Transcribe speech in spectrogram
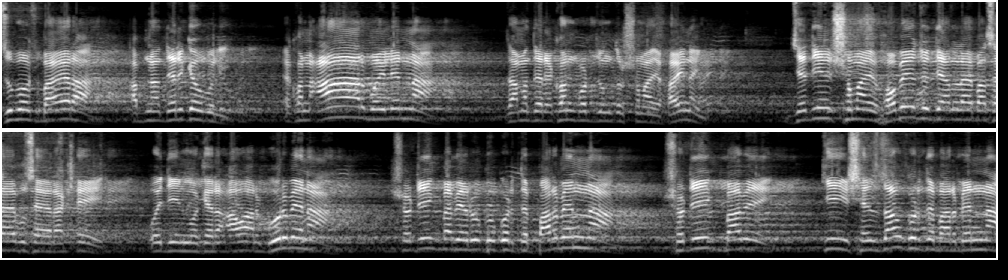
যুবক ভাইয়েরা, আপনাদেরকেও বলি, এখন আর বইলেন না যে আমাদের এখন পর্যন্ত সময় হয় নাই। যেদিন সময় হবে যদি আল্লাহ বাসায় বুসায় রাখে, ওই দিন মুখের আওয়ার ঘুরবে না, সঠিকভাবে রুকু করতে পারবেন না, সঠিকভাবে কি সেজদাও করতে পারবেন না।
